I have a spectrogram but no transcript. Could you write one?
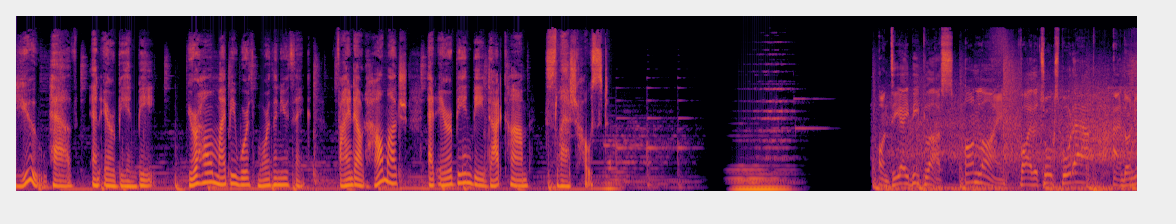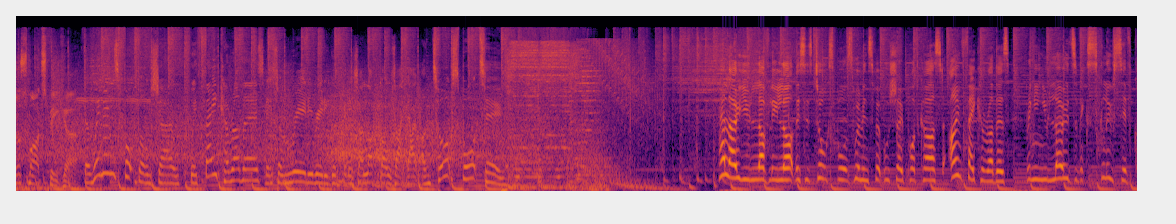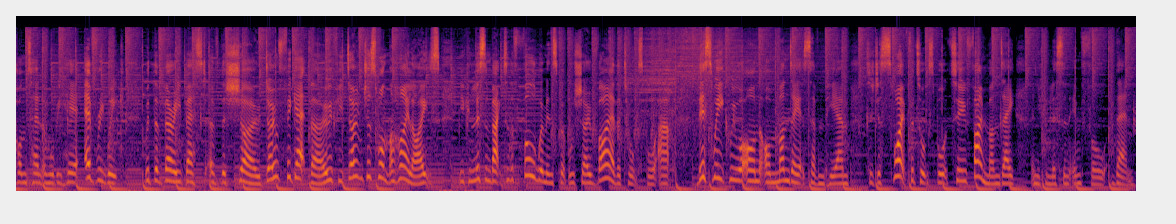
you have an Airbnb. Your home might be worth more than you think. Find out how much at airbnb.com/slash host. On DAB Plus, online, via the Talksport app, and on your smart speaker. The Women's Football Show with Faye Carruthers. It's a really, really good finish. I love goals like that. On Talksport 2. Hello, you lovely lot. This is Talksport's Women's Football Show podcast. I'm Faye Carruthers, bringing you loads of exclusive content, and we'll be here every week with the very best of the show. Don't forget, though, if you don't just want the highlights, you can listen back to the full Women's Football Show via the Talksport app. This week we were on on Monday at 7 pm, so just swipe for Talksport 2, find Monday, and you can listen in full then.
